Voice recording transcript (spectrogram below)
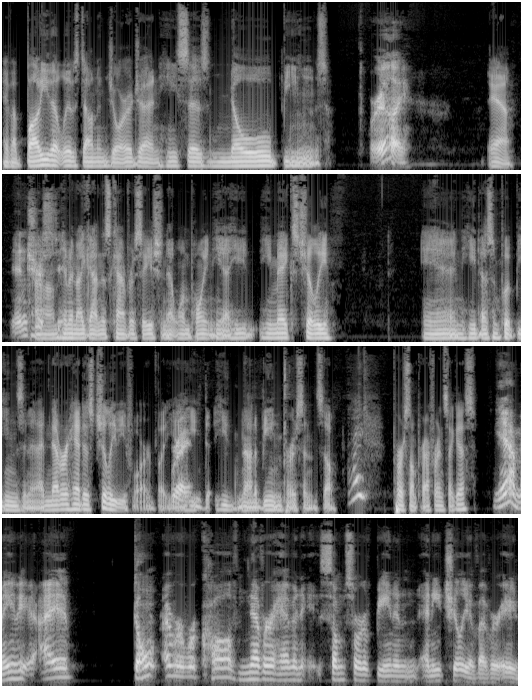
I have a buddy that lives down in Georgia and he says no beans. Really Yeah. Um, interesting. him and I got in this conversation at one point. Yeah, he he makes chili, and he doesn't put beans in it. I've never had his chili before, but yeah, Right. he he's not a bean person, so Right. personal preference, I guess. yeah, maybe I don't ever recall of never having some sort of bean in any chili I've ever ate.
